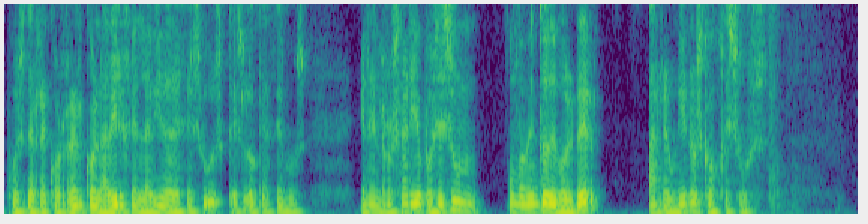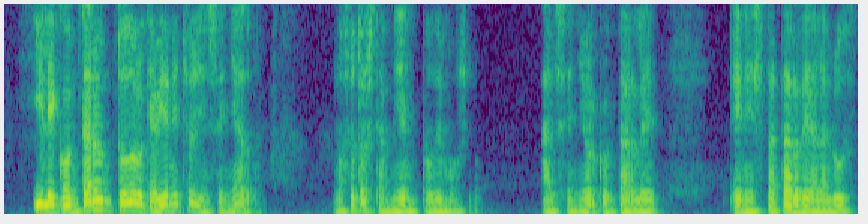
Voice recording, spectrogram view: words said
pues de recorrer con la Virgen la vida de Jesús, que es lo que hacemos en el rosario, pues es un, un momento de volver a reunirnos con Jesús, y le contaron todo lo que habían hecho y enseñado. Nosotros también podemos al Señor contarle en esta tarde a la luz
